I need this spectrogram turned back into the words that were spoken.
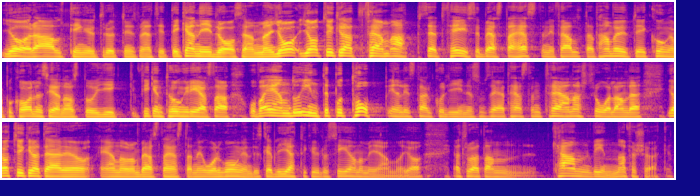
göra allting utrustningsmässigt. Det kan ni dra sen. Men jag, jag tycker att fem Upset Face är bästa hästen i fältet. Han var ute i Kungapokalen senast och gick, fick en tung resa och var ändå inte på topp enligt Stalcolini som säger att hästen tränar strålande. Jag tycker att det här är en av de bästa hästarna i årgången. Det ska bli jättekul att se honom igen och jag, jag tror att han kan vinna försöket.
